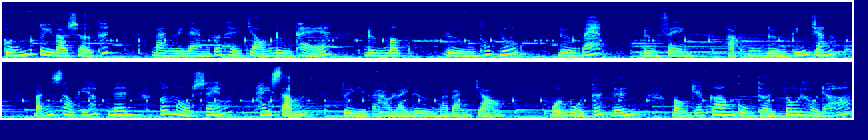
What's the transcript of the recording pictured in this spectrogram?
cũng tùy vào sở thích mà người làm có thể chọn đường thẻ, đường mật, đường thốt nốt, đường bát, đường phèn hoặc đường kính trắng. Bánh sau khi hấp lên có màu sáng hay sẫm tùy vào loại đường mà bạn chọn mỗi mùa Tết đến, bọn trẻ con cùng thời tôi hồi đó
